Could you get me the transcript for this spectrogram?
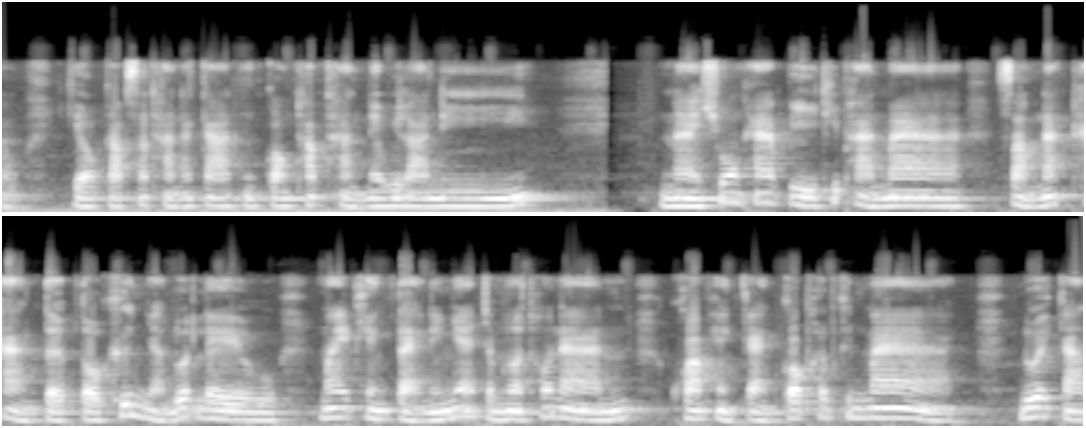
วๆ เกี่ยวกับสถานการณ์ของกองทัพถังในเวลานี้ ในช่วง 5 ปีที่ผ่านมาสำนักถังเติบโตขึ้นอย่างรวดเร็ว ไม่เพียงแต่ในแง่จำนวนเท่านั้น ความแข็งแกร่งก็เพิ่มขึ้นมาก ด้วยการ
